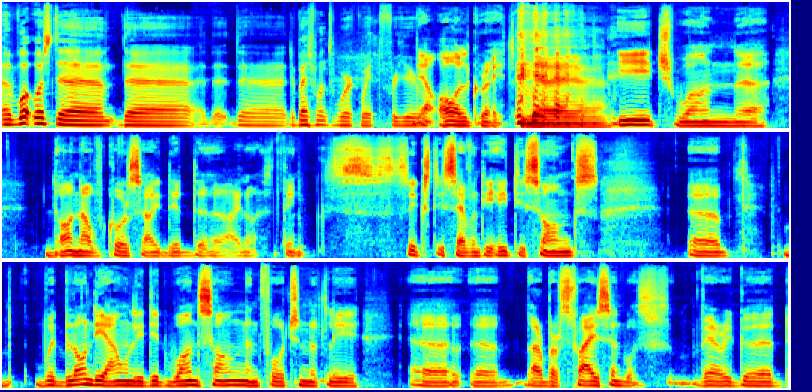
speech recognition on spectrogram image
uh, what was the, the the the the best one to work with for you? They're all great. yeah, yeah, yeah. Each one. Uh, Donna, of course, I did. Uh, I don't think 60, 70, 80 songs. Uh, b- with Blondie, I only did one song. Unfortunately, uh, uh, Barbra Streisand was very good.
